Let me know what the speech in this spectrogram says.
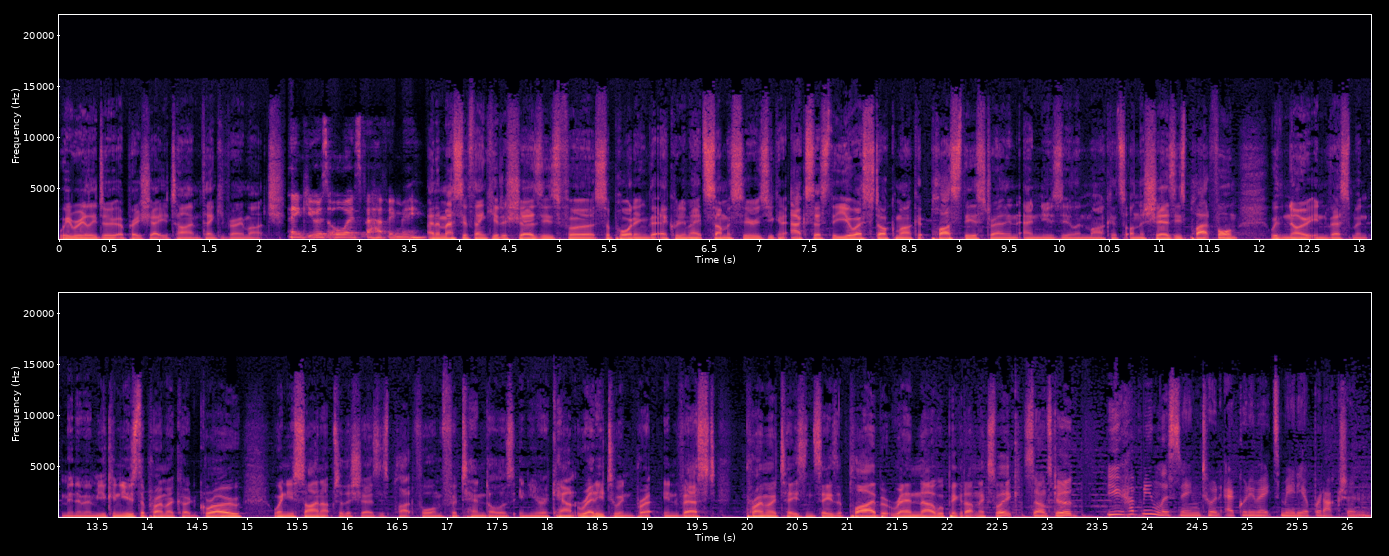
we really do appreciate your time. Thank you very much. Thank you as always for having me. And a massive thank you to Sharesies for supporting the Equity Mates summer series. You can access the US stock market plus the Australian and New Zealand markets on the Sharesies platform with no investment minimum. You can use the promo code GROW when you sign up to the Sharesies platform for $10 in your account, ready to invest Promo T's and C's apply, but Ren, uh, we'll pick it up next week. Sounds good. You have been listening to an Equity Mates Media production.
